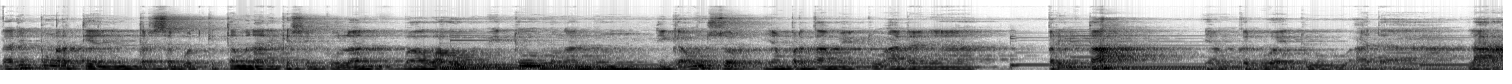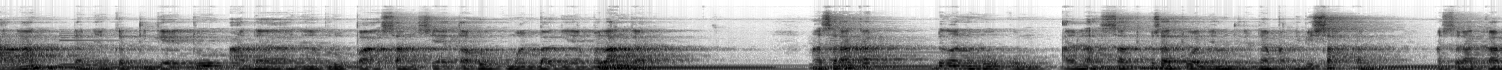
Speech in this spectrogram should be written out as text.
Dari pengertian tersebut kita menarik kesimpulan bahwa hukum itu mengandung tiga unsur. Yang pertama itu adanya perintah, yang kedua itu ada larangan dan yang ketiga itu adanya berupa sanksi atau hukuman bagi yang melanggar. Masyarakat dengan hukum adalah satu kesatuan yang tidak dapat dipisahkan. Masyarakat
